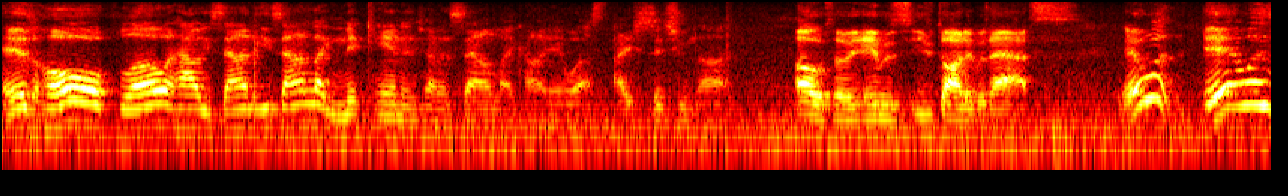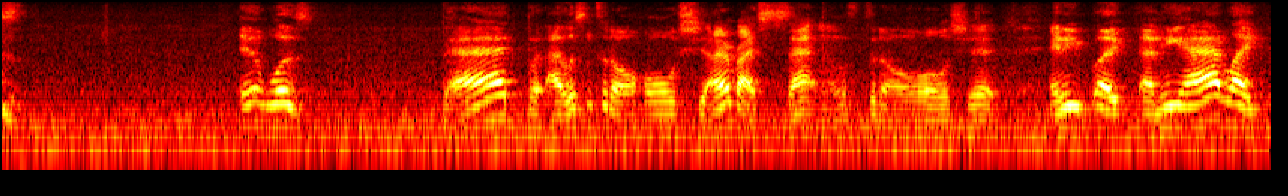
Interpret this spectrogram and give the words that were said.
His whole flow and how he sounded, he sounded like Nick Cannon trying to sound like Kanye West. I shit you not. Oh, so it was you thought it was ass. It was it was it was bad, but I listened to the whole shit. I remember I sat and listened to the whole shit, and he like, and he had like,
